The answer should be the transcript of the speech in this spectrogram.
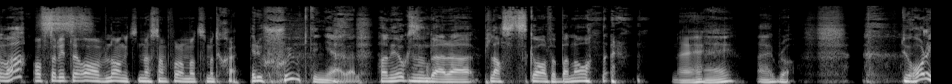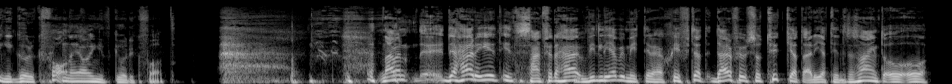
Va? Ofta lite avlångt, nästan format som ett skepp. är du sjuk din jävel? Har ni också sån där äh, plastskal för bananer? Nej. Nej. Nej, bra. Du har inget gurkfat. Nej, jag har inget gurkfat. Nej, men det- det här är intressant, för det här, vi lever mitt i det här skiftet. Därför så tycker jag att det är jätteintressant. Och, och,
